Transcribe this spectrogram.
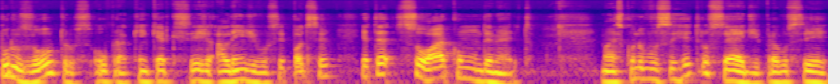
para os outros, ou para quem quer que seja, além de você, pode ser e até soar como um demérito. Mas quando você retrocede para você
